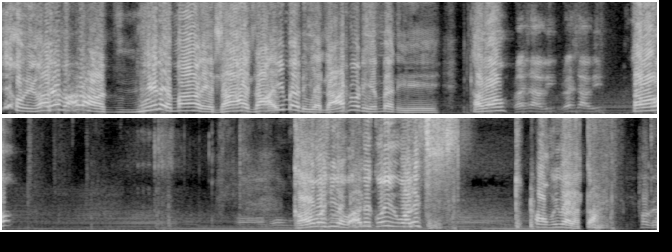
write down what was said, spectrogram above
ဟဲ့ဟိုငါထဲမှာအဲ့ဒါမြင်းတယ်မားတယ်လာလာအိမ်မက်နေရလာထွက်နေရမှတ်နေတယ်ဒါပေါင်းရုရှားပြီရုရှားပြီဒါပေါင်းအော်မဟုတ် ခေါင်းမရှိတော့ဘူးအဲ့ဒါကိုကြီးဟိုလေးအောင်ပြီပါလားတာဟုတ်ကဲ့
